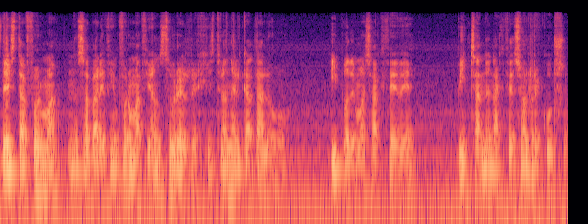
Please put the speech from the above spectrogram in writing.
De esta forma nos aparece información sobre el registro en el catálogo y podemos acceder pinchando en acceso al recurso.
